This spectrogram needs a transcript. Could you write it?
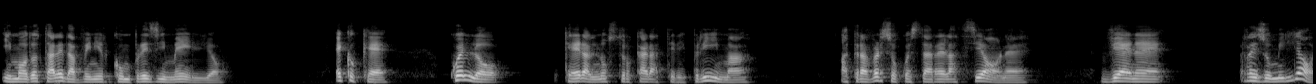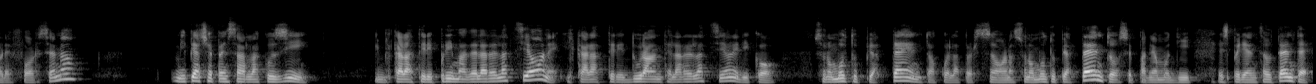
in modo tale da venir compresi meglio. Ecco che quello che era il nostro carattere prima, attraverso questa relazione, viene reso migliore forse, no? Mi piace pensarla così. Il carattere prima della relazione, il carattere durante la relazione, dico, sono molto più attento a quella persona, sono molto più attento, se parliamo di esperienza utente,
